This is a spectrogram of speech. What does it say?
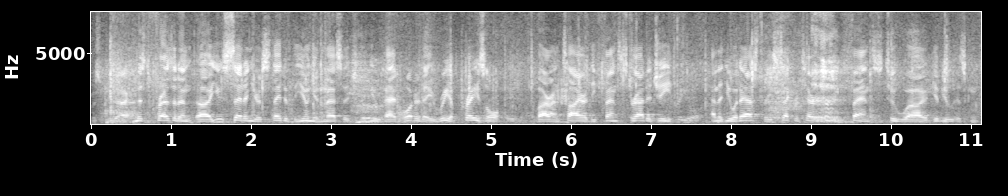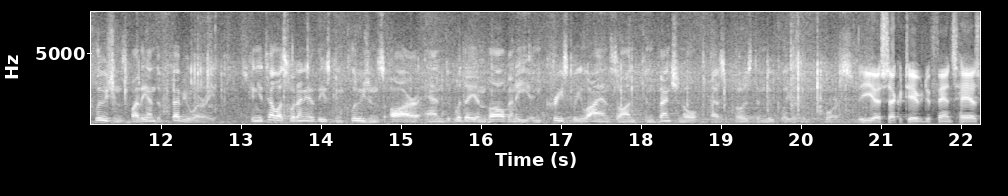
you. Mr. Budak. Mr. President, uh, you said in your State of the Union message that you had ordered a reappraisal of our entire defense strategy and that you had asked the Secretary of Defense to uh, give you his conclusions by the end of February. Can you tell us what any of these conclusions are and would they involve any increased reliance on conventional as opposed to nuclear force? The uh, Secretary of Defense has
